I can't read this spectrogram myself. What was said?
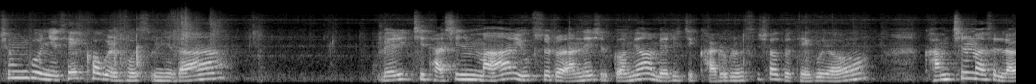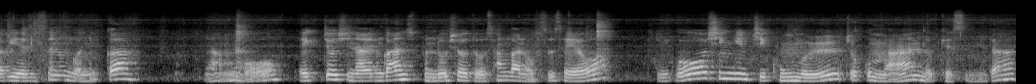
충분히 3컵을 붓습니다. 메리치 다시마 육수를 안 내실 거면 메리치 가루를 쓰셔도 되고요. 감칠맛을 나기 위해서 쓰는 거니까 그냥 뭐 액젓이나 이런 거 한 스푼 넣으셔도 상관없으세요. 그리고 신김치 국물 조금만 넣겠습니다.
